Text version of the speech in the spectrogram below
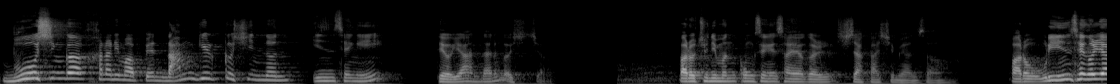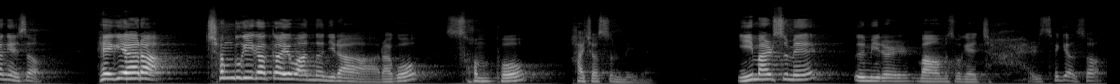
무엇인가 하나님 앞에 남길 것이 있는 인생이 되어야 한다는 것이죠. 바로 주님은 공생의 사역을 시작하시면서 바로 우리 인생을 향해서 회개하라 천국이 가까이 왔느니라라고 선포하셨습니다. 이 말씀의 의미를 마음속에 잘 새겨서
